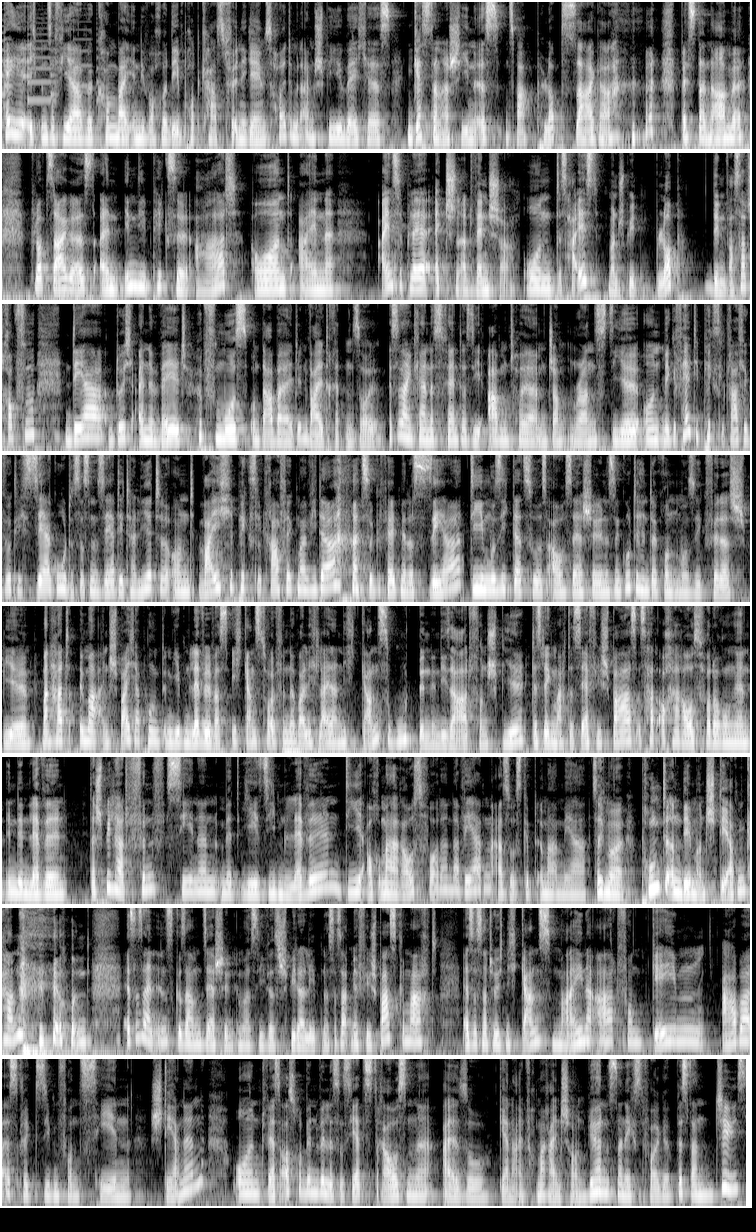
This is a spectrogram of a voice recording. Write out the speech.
Hey, ich bin Sophia, willkommen bei Indie Woche, dem Podcast für Indie Games. Heute mit einem Spiel, welches gestern erschienen ist, und zwar Plop Saga. Bester Name. Plop Saga ist ein Indie Pixel Art und ein Einzelplayer Action Adventure. Und das heißt, man spielt Blob, den Wassertropfen, der durch eine Welt hüpfen muss und dabei den Wald retten soll. Es ist ein kleines Fantasy-Abenteuer im Jump'n'Run-Stil und mir gefällt die Pixelgrafik wirklich sehr gut. Es ist eine sehr detaillierte und weiche Pixelgrafik mal wieder, also gefällt mir das sehr. Die Musik dazu ist auch sehr schön, es ist eine gute Hintergrundmusik für das Spiel. Man hat immer einen Speicherpunkt in jedem Level, was ich ganz toll finde, weil ich leider nicht ganz so gut bin in dieser Art von Spiel. Deswegen macht es sehr viel Spaß. Es hat auch Herausforderungen Herausforderungen in den Leveln. Das Spiel hat fünf Szenen mit je sieben Leveln, die auch immer herausfordernder werden. Also es gibt immer mehr, sag ich mal, Punkte, an denen man sterben kann. Und es ist ein insgesamt sehr schön immersives Spielerlebnis. Es hat mir viel Spaß gemacht. Es ist natürlich nicht ganz meine Art von Game, aber es kriegt sieben von zehn Sternen. Und wer es ausprobieren will, ist es jetzt draußen. Also gerne einfach mal reinschauen. Wir hören uns in der nächsten Folge. Bis dann. Tschüss.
